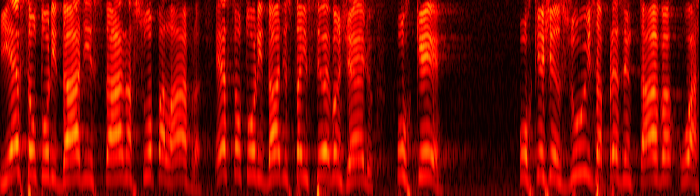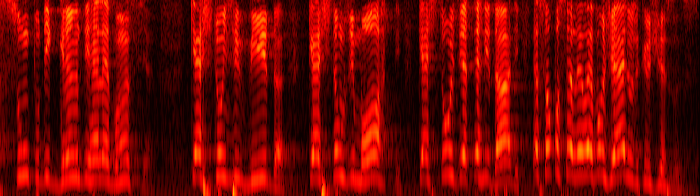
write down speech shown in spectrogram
e essa autoridade está na Sua palavra, essa autoridade está em seu Evangelho. Por quê? Porque Jesus apresentava o assunto de grande relevância questões de vida, questões de morte, questões de eternidade. É só você ler o Evangelho de Cristo Jesus.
